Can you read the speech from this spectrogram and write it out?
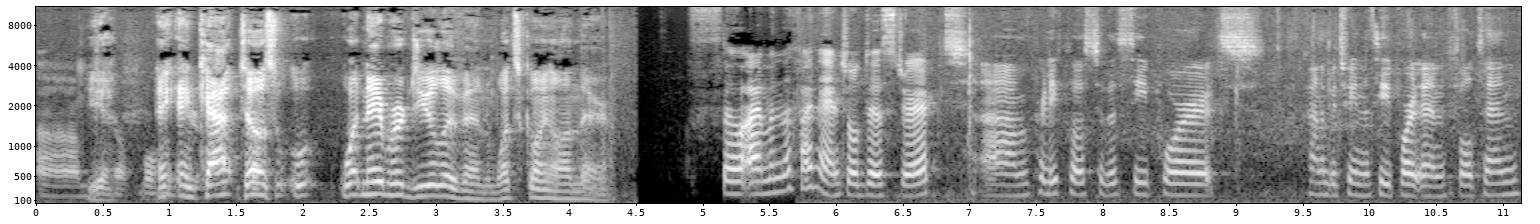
um, yeah. So we'll and, and Kat, tell us what neighborhood do you live in? What's going on there? So I'm in the financial district, um, pretty close to the seaport, kind of between the seaport and Fulton,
